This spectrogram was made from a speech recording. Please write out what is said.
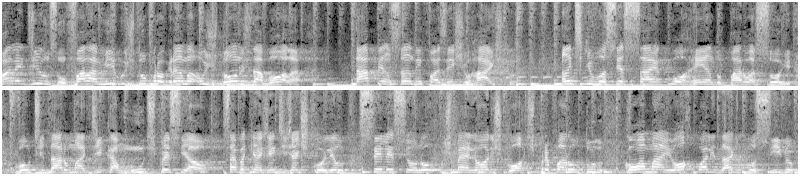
Fala Edilson, fala amigos do programa Os Donos da Bola. Tá pensando em fazer churrasco? Antes que você saia correndo para o açougue, vou te dar uma dica muito especial. Saiba que a gente já escolheu, selecionou os melhores cortes, preparou tudo com a maior qualidade possível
